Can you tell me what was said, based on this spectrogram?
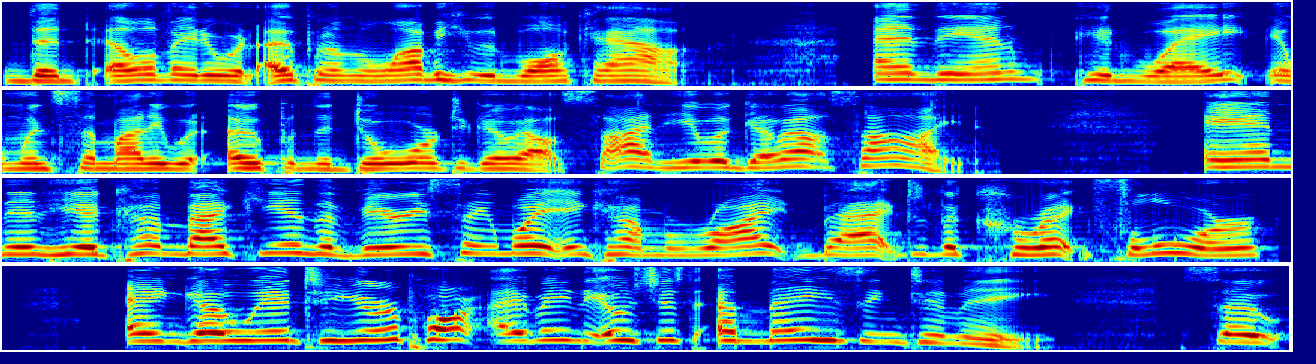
the elevator would open on the lobby, he would walk out. And then he'd wait. And when somebody would open the door to go outside, he would go outside. And then he'd come back in the very same way and come right back to the correct floor and go into your part. I mean, it was just amazing to me. So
